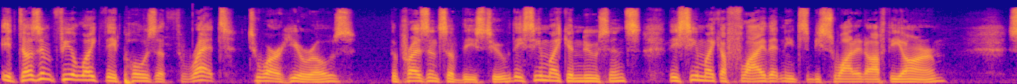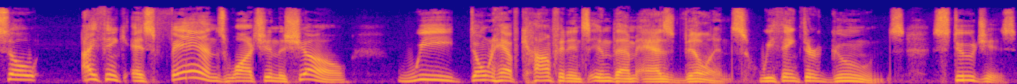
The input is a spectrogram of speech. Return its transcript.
It doesn't feel like they pose a threat to our heroes, the presence of these two. They seem like a nuisance, they seem like a fly that needs to be swatted off the arm. So I think as fans watching the show, we don't have confidence in them as villains. We think they're goons, stooges,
